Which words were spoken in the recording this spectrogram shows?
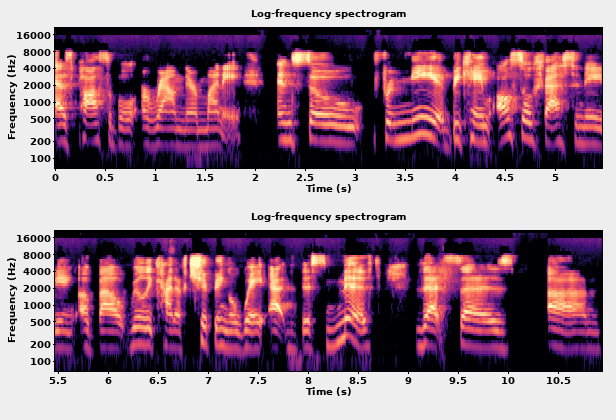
as possible around their money. And so for me, it became also fascinating about really kind of chipping away at this myth that says, um,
